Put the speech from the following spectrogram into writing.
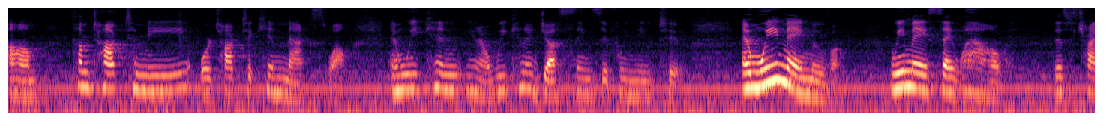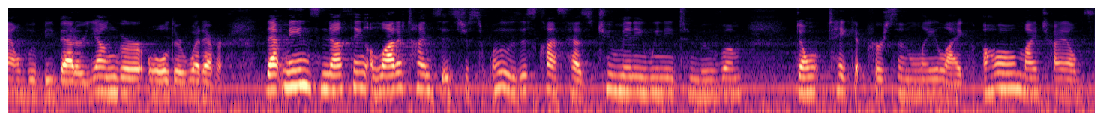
um, come talk to me or talk to Kim Maxwell, and we can you know we can adjust things if we need to, and we may move them. We may say, "Wow, this child would be better younger, older, whatever. That means nothing. A lot of times it's just, oh, this class has too many, we need to move them. Don't take it personally like, oh, my child's,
